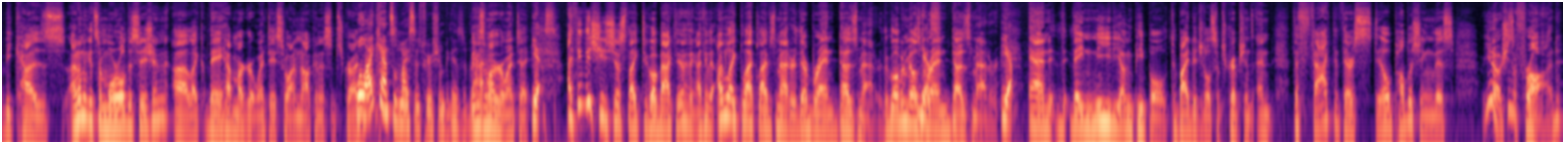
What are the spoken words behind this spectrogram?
because I don't think it's a moral decision. Uh, like they have Margaret Wente, so I'm not going to subscribe. Well, I canceled my subscription because of because that. of Margaret Wente. Yes. I think that she's just like to go back to the other thing. I think that unlike Black Lives Matter, their brand does matter. The Globe and Mail's Yes. brand does matter. Yeah. And th- they need young people to buy digital subscriptions. And the fact that they're still publishing this, you know, she's a fraud.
